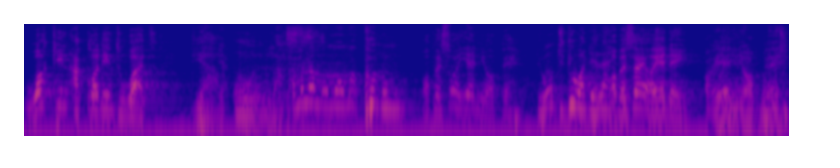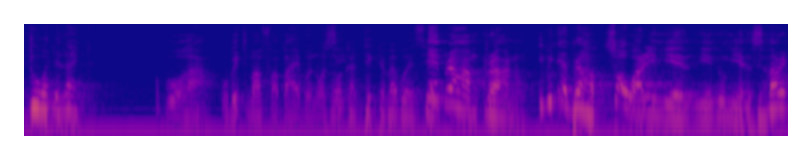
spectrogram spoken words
walking according to what? Their, own lust. ɔmo nam ɔmo ɔmo akɔ no mu Ɔpɛ sɛ ɔyɛ nea ɔpɛ. they want to do what they like. Ɔpɛ sɛ ɔyɛ dɛn? Ɔyɛ nea they want to do what they like someone can take the bible and say Abraham koraa even abraham mmie- mmienu he mmiɛnsa. married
